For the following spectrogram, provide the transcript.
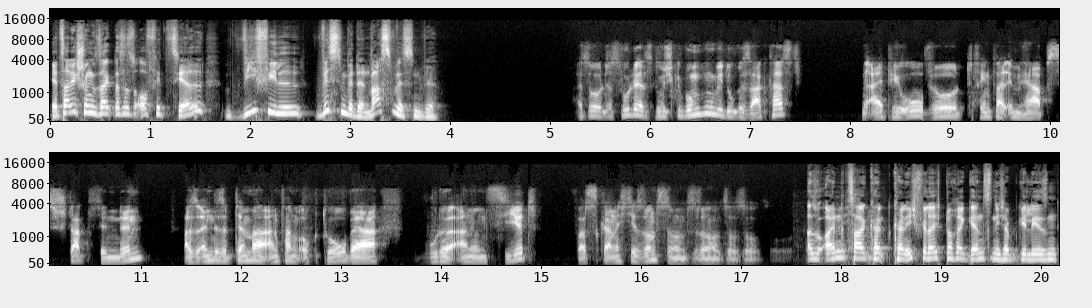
Jetzt hatte ich schon gesagt, das ist offiziell. Wie viel wissen wir denn? Was wissen wir? Also, das wurde jetzt durchgewunken, wie du gesagt hast. Die IPO wird auf jeden Fall im Herbst stattfinden. Also Ende September, Anfang Oktober wurde annonciert. Was kann ich dir sonst so, so, so, so also eine Zahl kann, kann ich vielleicht noch ergänzen. Ich habe gelesen,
